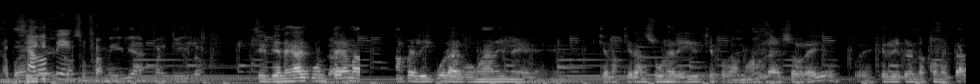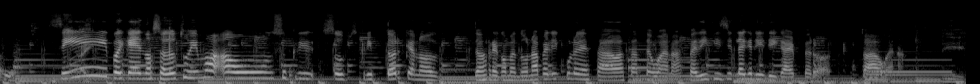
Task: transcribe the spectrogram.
La pueden Estamos ver bien. con su familia, tranquilo. Si tienen algún Dale. tema, una película, algún anime que nos quieran sugerir que podamos hablar sobre ellos, pueden escribirlo en los comentarios. Sí, porque nosotros tuvimos a un suscri- suscriptor que nos, nos recomendó una película y estaba bastante buena. Fue difícil de criticar, pero estaba buena. Sí,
